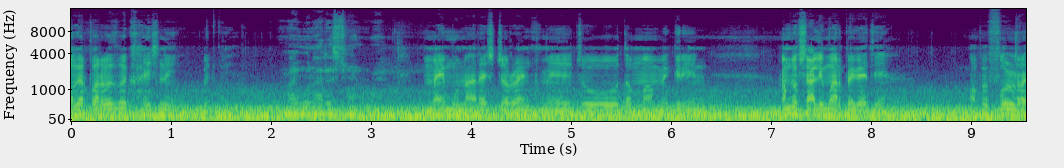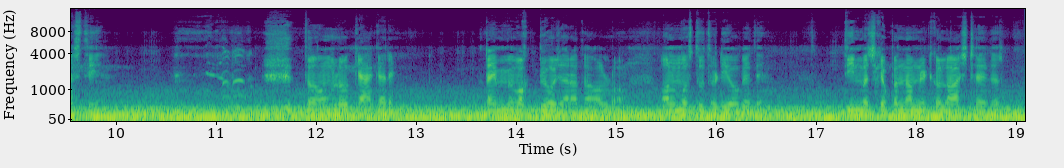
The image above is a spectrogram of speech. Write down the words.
मगर परवेज भाई ख्वाहिश नहीं कुछ भी मैमूना रेस्टोरेंट में मैमूना रेस्टोरेंट में जो दम्माम में ग्रीन हम लोग शालीमार पे गए थे। वहाँ पे फुल रश थी। तो हम लोग क्या करें? टाइम में वक्त भी हो जा रहा था ऑलमोस्ट टू थर्टी हो गए थे। तीन बज के पंद्रह मिनट को लास्ट है इधर।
